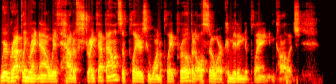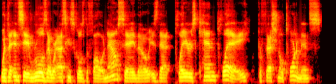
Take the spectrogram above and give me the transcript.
we're grappling right now with how to strike that balance of players who want to play pro, but also are committing to playing in college. What the NCAA rules that we're asking schools to follow now say, though, is that players can play professional tournaments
